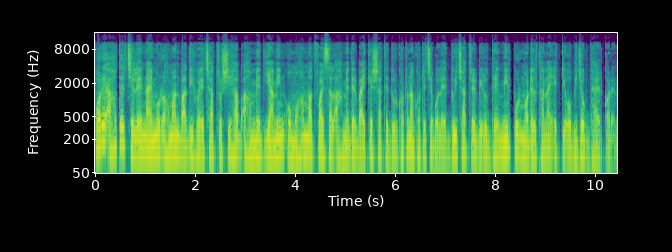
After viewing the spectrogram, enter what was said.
পরে আহতের ছেলে নাইমুর রহমান বাদী হয়ে ছাত্র শিহাব আহমেদ ইয়ামিন ও মোহাম্মদ ফয়সাল আহমেদের বাইকের সাথে দুর্ঘটনা ঘটেছে বলে দুই ছাত্রের বিরুদ্ধে মিরপুর মডেল থানায় একটি অভিযোগ দায়ের করেন।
